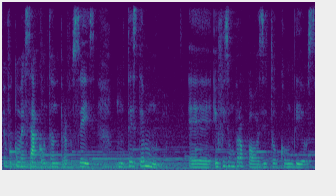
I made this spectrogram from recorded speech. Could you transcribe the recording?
eu vou começar contando para vocês um testemunho. É, eu fiz um propósito com Deus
